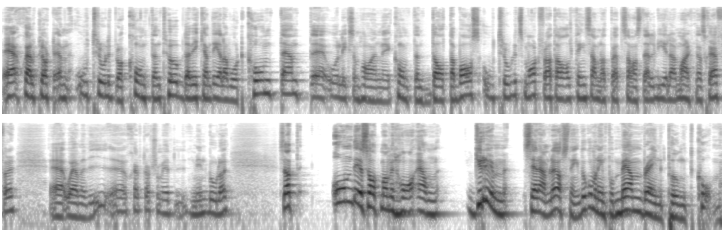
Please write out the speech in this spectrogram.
Eh, självklart en otroligt bra content-hub där vi kan dela vårt content eh, och liksom ha en content-databas. Otroligt smart för att ha allting samlat på ett samma ställe. Det gillar marknadschefer eh, och även vi eh, självklart som är ett min bolag. Så att om det är så att man vill ha en grym CRM-lösning, då går man in på membrane.com.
